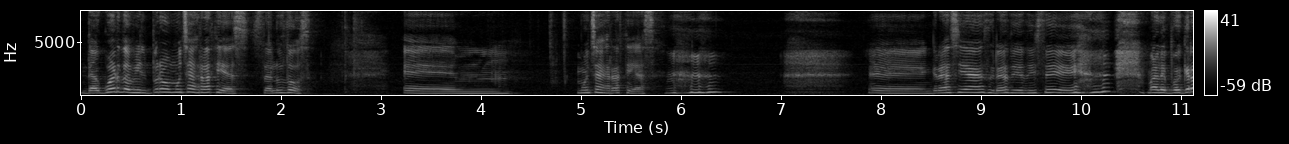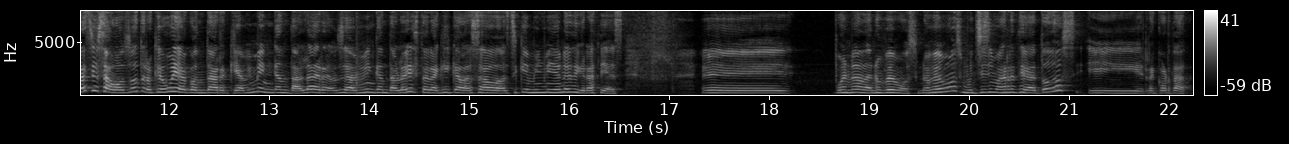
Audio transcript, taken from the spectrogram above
De acuerdo, Evil Pro, muchas gracias. Saludos. Em, muchas gracias. Eh, gracias, gracias, dice. vale, pues gracias a vosotros, ¿qué voy a contar? Que a mí me encanta hablar, o sea, a mí me encanta hablar y estar aquí cada sábado, así que mil millones de gracias. Eh, pues nada, nos vemos, nos vemos, muchísimas gracias a todos y recordad,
